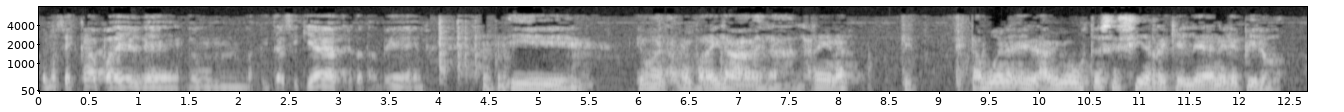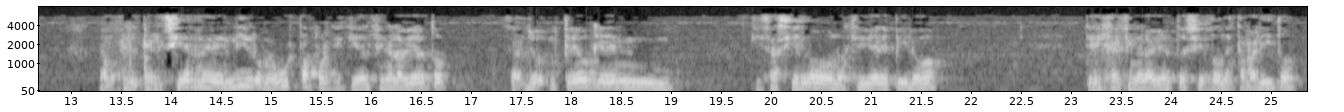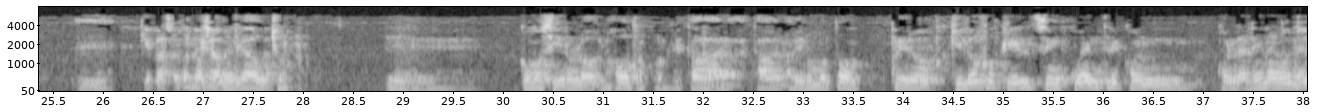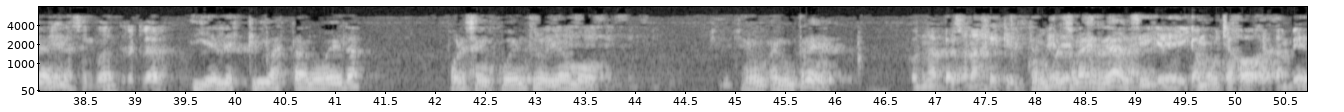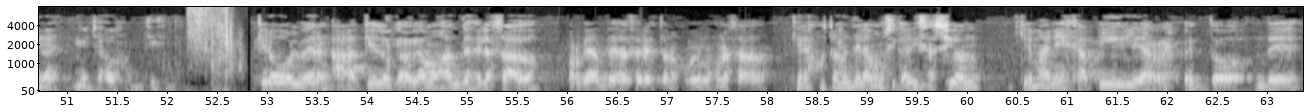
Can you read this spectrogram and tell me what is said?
cómo se escapa él de, de un hospital psiquiátrico también Y, y bueno, también por ahí la, la, la nena, que está buena. eh, a mí me gustó ese cierre que él le da en el epílogo. El, el cierre del libro me gusta porque queda el final abierto. O sea, yo creo que él, quizás si él no, no escribía el epílogo, te deja el final abierto, decir dónde está malito, eh, ¿qué pasó qué con, pasó el, con el gaucho? eh, cómo siguieron lo- los otros, porque estaba, estaba, había un montón. Pero qué loco que él se encuentre con, con la nena en un tren nena se encuentra claro y él escriba esta novela por ese encuentro, digamos, Sí, sí, sí, sí. que en, un, en un tren, con un personaje que con un personaje real. sí que le dedica muchas hojas también muchas hojas muchísimas Quiero volver a aquello que hablamos antes del asado, porque antes de hacer esto nos comimos un asado, que era justamente la musicalización que maneja Piglia respecto de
